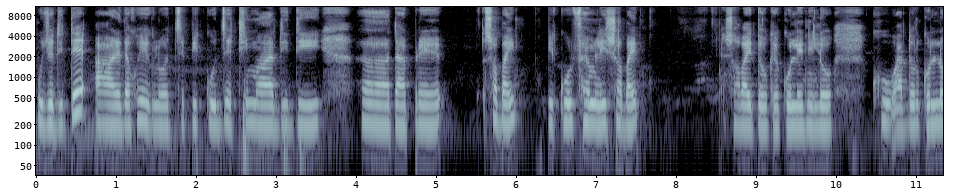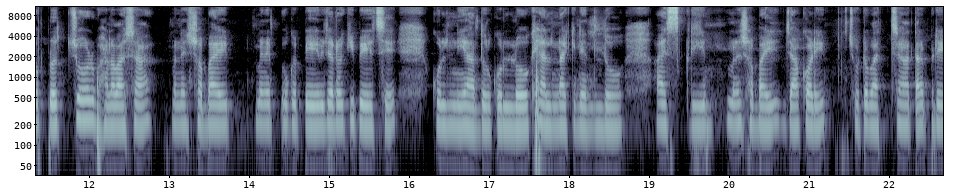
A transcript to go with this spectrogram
পুজো দিতে। আর দেখো এগুলো হচ্ছে পিকু জেঠিমা, দিদি তারপরে সবাই, পিকুর ফ্যামিলির সবাই। সবাই তো ওকে কোলে নিল, খুব আদর করল, প্রচুর ভালোবাসা। মানে সবাই মানে ওকে পেয়ে যেন কি পেয়েছে, কোলে নিয়ে আদর করল, খেলনা কিনে দিল আইসক্রিম মানে সবাই যা করে। ছোট বাচ্চা, তারপরে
